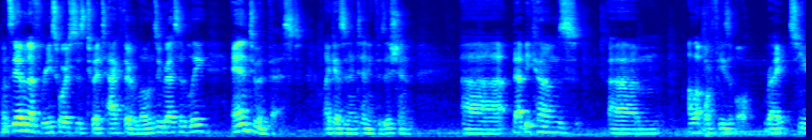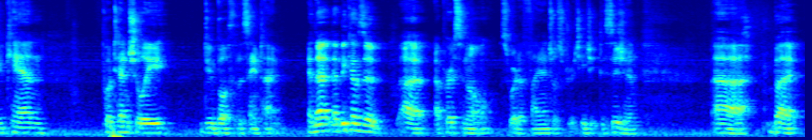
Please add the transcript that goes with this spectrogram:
Once they have enough resources to attack their loans aggressively and to invest, like as an attending physician, uh, that becomes um, a lot more feasible, right? So you can potentially do both at the same time. And that, that becomes a, a, a personal sort of financial strategic decision. Uh, but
